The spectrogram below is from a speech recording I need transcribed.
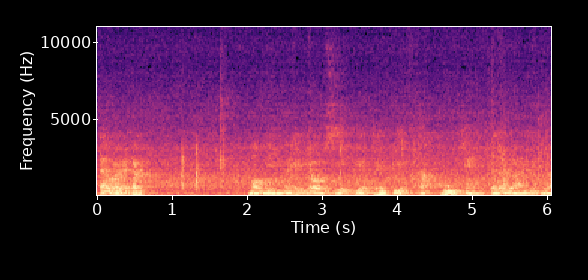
แต่ว่าอะไรครับมองเห็นไหมเราเสียเปรียบได้เปรียบกับคู่แข่งแต่ละรายอย่างไร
